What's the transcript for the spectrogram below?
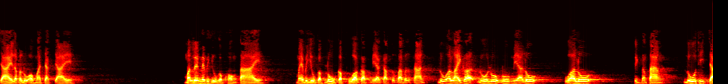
ใจ แล้วก็รู้ออกมาจากใจ มันเลยไม่ไปอยู่กับของตาย ไม่ไปอยู่กับลูกกับผัวกับเมียกับสมบัติพระสถาน รู้อะไรก็รู้ลูกรู้เมียรู้ผัวรู้สิ่งต่างๆ รู้ที่ใจ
